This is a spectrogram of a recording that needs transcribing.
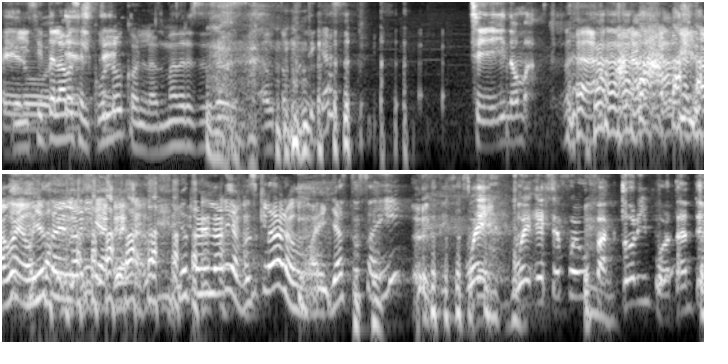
¿Y si te lavas el este, culo con las madres de esas automáticas? Sí, no más. Ah, güey, yo también lo haría, güey. Yo también lo haría, pues claro, güey, ya estás ahí. Güey, güey, ese fue un factor importante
